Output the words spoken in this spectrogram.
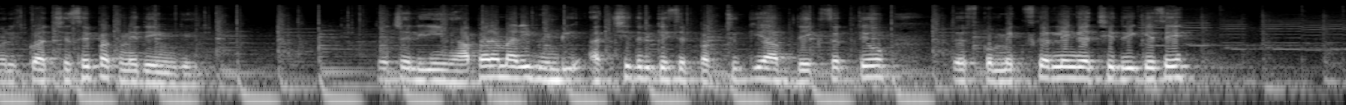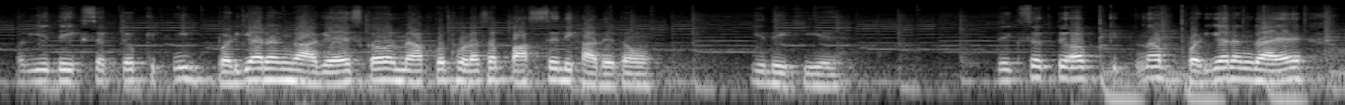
और इसको अच्छे से पकने देंगे। तो चलिए, यहाँ पर हमारी भिंडी अच्छी तरीके से पक चुकी है, आप देख सकते हो। तो इसको मिक्स कर लेंगे अच्छी तरीके से। और ये देख सकते हो कितनी बढ़िया रंग आ गया है इसका और मैं आपको थोड़ा सा पास से दिखा देता हूँ। ये देखिए। देख सकते हो आप कितना बढ़िया रंग आया है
